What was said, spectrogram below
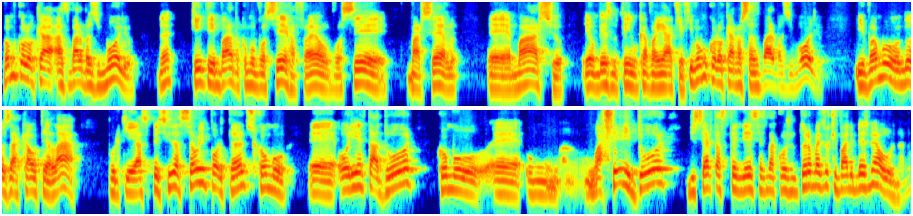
vamos colocar as barbas de molho, né? Quem tem barba, como você, Rafael, você, Marcelo, é, Márcio, eu mesmo tenho um cavanhaque aqui, vamos colocar nossas barbas de molho e vamos nos acautelar porque as pesquisas são importantes como é, orientador, como é, um, um, aferidor de certas tendências na conjuntura, mas o que vale mesmo é a urna. Né?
